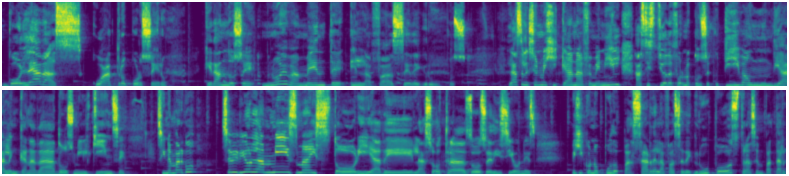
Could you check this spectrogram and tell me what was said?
goleadas 4 por 0 quedándose nuevamente en la fase de grupos. La selección mexicana femenil asistió de forma consecutiva a un mundial en Canadá 2015. Sin embargo, se vivió la misma historia de las otras dos ediciones. México no pudo pasar de la fase de grupos tras empatar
